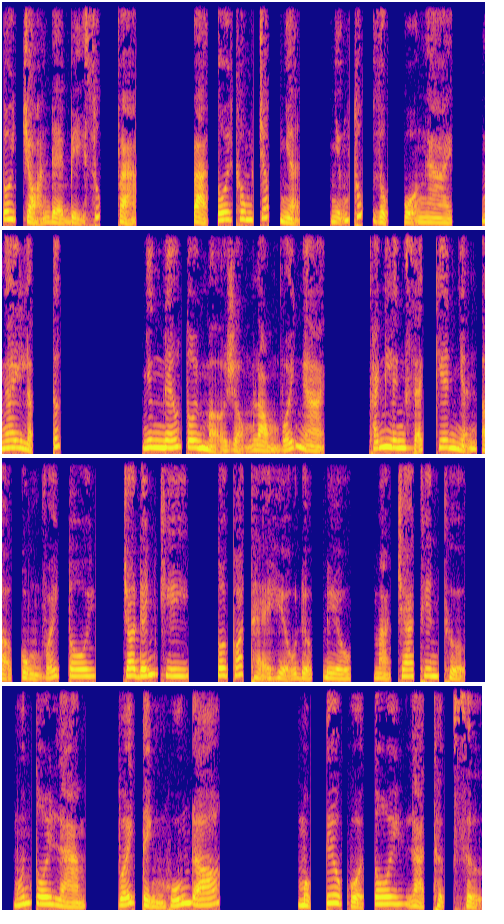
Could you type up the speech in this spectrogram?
tôi chọn để bị xúc phạm và tôi không chấp nhận những thúc giục của Ngài ngay lập tức. Nhưng nếu tôi mở rộng lòng với Ngài, Thánh Linh sẽ kiên nhẫn ở cùng với tôi cho đến khi tôi có thể hiểu được điều mà Cha Thiên Thượng muốn tôi làm với tình huống đó. Mục tiêu của tôi là thực sự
